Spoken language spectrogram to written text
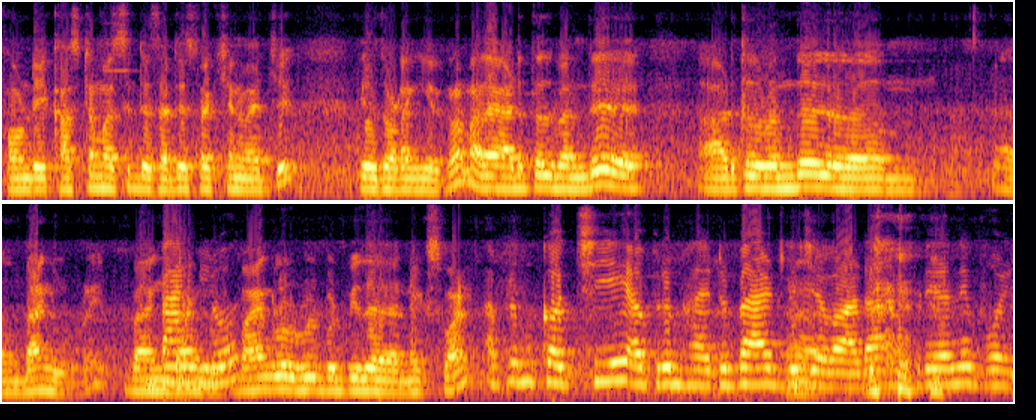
ஃபவுண்டே கஸ்டமர்ஸுடைய சாட்டிஸ்ஃபேக்ஷன் வச்சு இது தொடங்கியிருக்கிறோம். அதை அடுத்தது வந்து அடுத்தது வந்து Bangalore right Bangalore. Bangalore will but be the next one அப்புறம் கொச்சி அப்புறம் ஹைதராபாத் விஜயவாடா அப்படியே போய்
